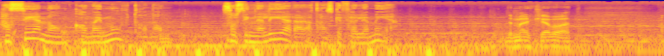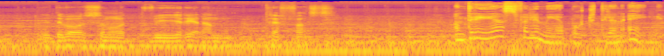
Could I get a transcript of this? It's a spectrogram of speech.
Han ser någon komma emot honom som signalerar att han ska följa med. Det märkliga var att det var som att vi redan träffas. Andreas följer med bort till en äng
